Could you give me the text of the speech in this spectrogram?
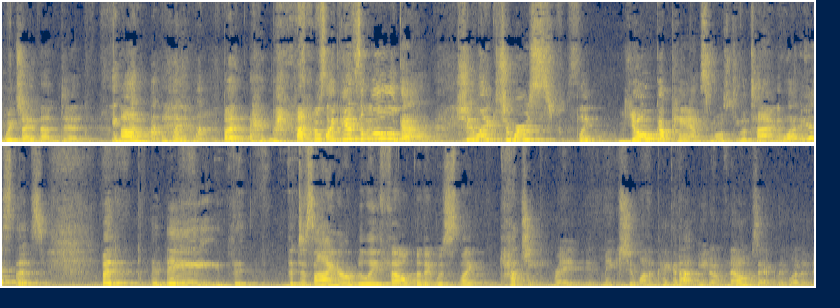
which I then did. Um, but I was like, it's a little gown. She like she wears like yoga pants most of the time. What is this? But they, the, the designer really felt that it was like catchy, right? It makes you want to pick it up. You don't know exactly what it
